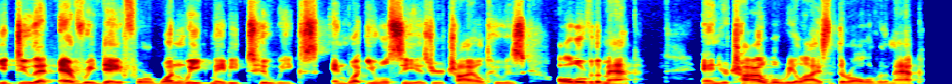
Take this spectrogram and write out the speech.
You do that every day for one week, maybe two weeks, and what you will see is your child who is all over the map, and your child will realize that they're all over the map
